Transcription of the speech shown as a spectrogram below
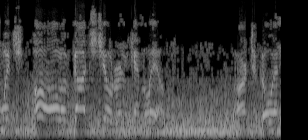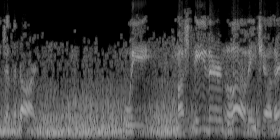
in which all of God's children can live, are to go into the dark. We must either love each other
